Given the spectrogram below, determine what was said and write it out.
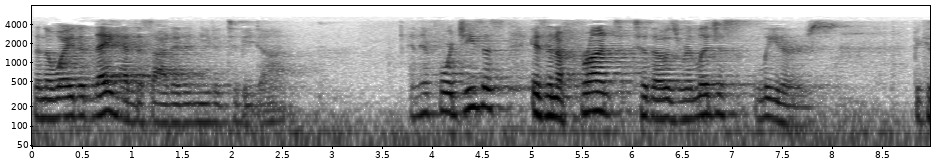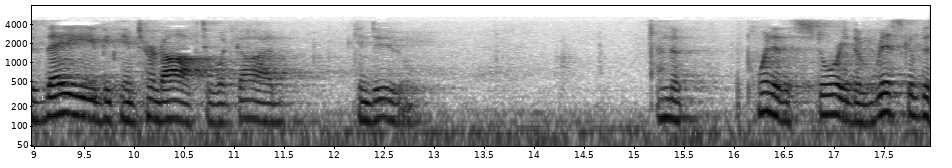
than the way that they had decided it needed to be done. And therefore, Jesus is an affront to those religious leaders because they became turned off to what God can do. And the, the point of the story, the risk of the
